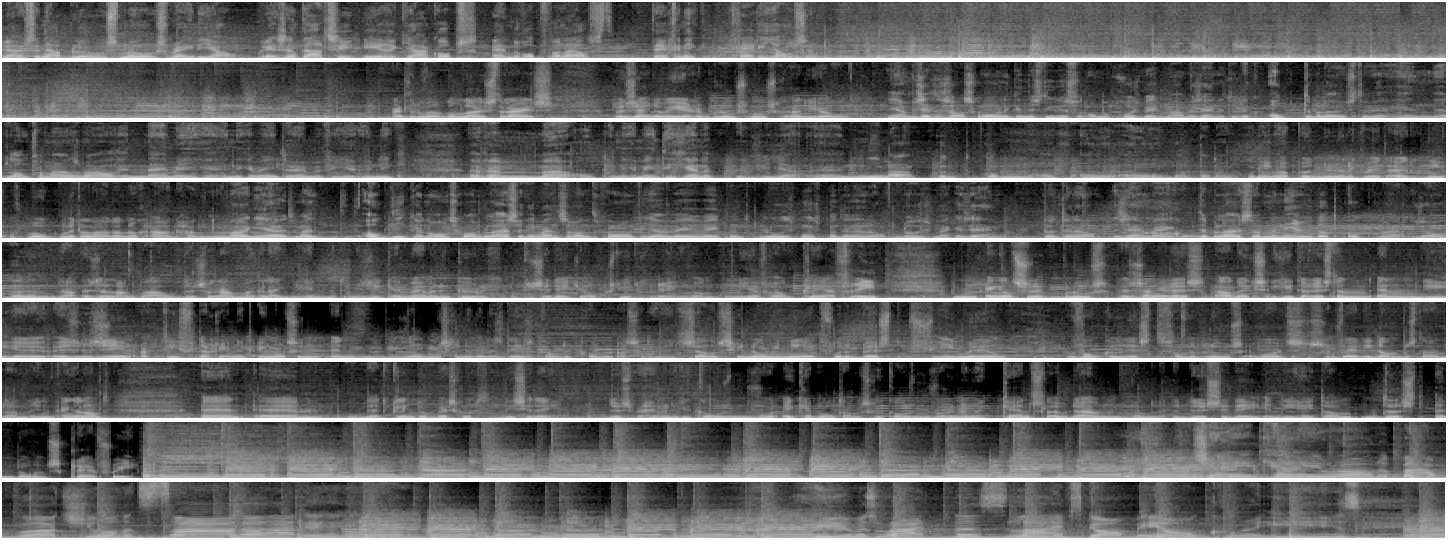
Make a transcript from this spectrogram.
U luistert naar Blues Moose Radio. Presentatie Erik Jacobs en Rob van Elst. Techniek Gerry Jansen. Hartelijk welkom luisteraars. We zijn er weer, Bluesmoes Radio. Ja, we zitten zoals gewoonlijk in de studios van Omroep Groesbeek, maar we zijn natuurlijk ook te beluisteren in het land van Maaswaal, in Nijmegen, in de gemeente Heumen via Uniek FM, maar ook in de gemeente Gennep via uh, nima.com of LL, wat dan ook. Nima.nu en ik weet eigenlijk niet of Mook Middelaar nog aanhangt. Maakt niet uit, maar ook die kunnen ons gewoon beluisteren, die mensen, want gewoon via www.bluesmoes.nl of bluesmagazine.nl zijn wij te beluisteren, wanneer u dat ook maar zou willen. Dat is een lang verhaal, dus we gaan maar gelijk beginnen met de muziek. En we hebben een keurig cd'tje opgestuurd gekregen van mevrouw Claire Free. Een Engelse blueszangeres, annex gitaristen. En die uh, is zeer actief daar in het Engels. En wil misschien nog wel eens deze kant op komen als ze er zelfs genomineerd voor de Best Female Vocalist van de Blues Awards. Zover die dan bestaan dan in Engeland. En um, het klinkt ook best goed, die cd. Dus we hebben gekozen voor, ik heb althans gekozen voor een nummer Can't Slow Down van de cd. En die heet dan Dust and Bones, Claire Free. About virtual insanity. He was right, this life's gone beyond crazy.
